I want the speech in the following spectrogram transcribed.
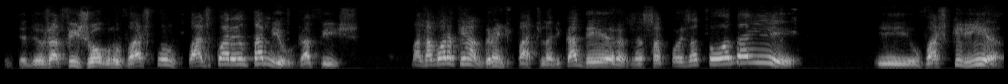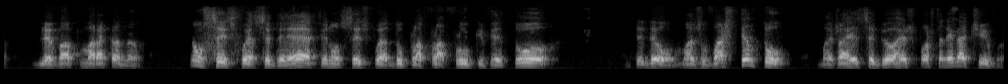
Entendeu? Já fiz jogo no Vasco com quase 40 mil, já fiz. Mas agora tem a grande parte lá de cadeiras, essa coisa toda, e, e o Vasco queria levar para o Maracanã. Não sei se foi a CBF, não sei se foi a dupla Fla-Flu que vetou, entendeu? Mas o Vasco tentou, mas já recebeu a resposta negativa.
